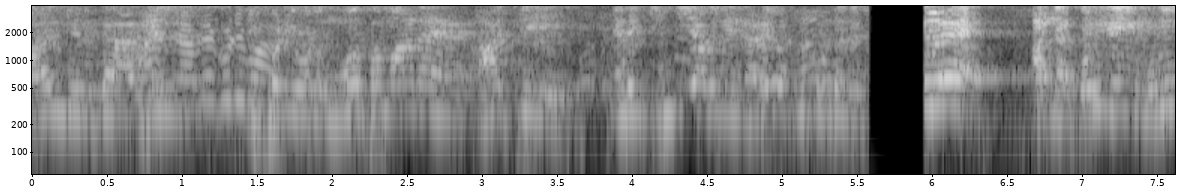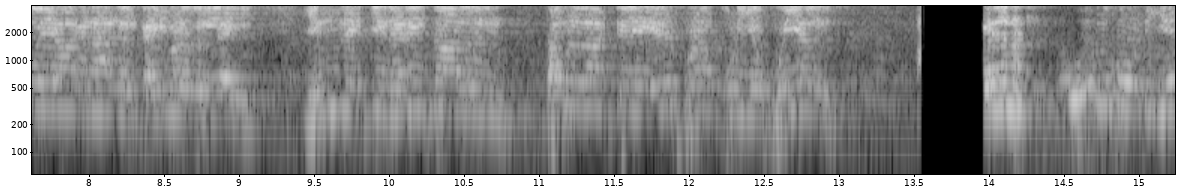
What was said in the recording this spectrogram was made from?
வழங்கி இருக்கிறார்கள் இப்படி ஒரு மோசமான ஆட்சி இன்றைக்கு இந்தியாவிலே நடைபெற்றுக் கொண்டிருக்கிறது. அந்த கொள்கையை முழுமையாக நாங்கள் கைவிடவில்லை. இன்றைக்கு நினைத்தாலும் தமிழ்நாட்டிலே ஏற்படக்கூடிய புயல் ஒரு கோடியே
